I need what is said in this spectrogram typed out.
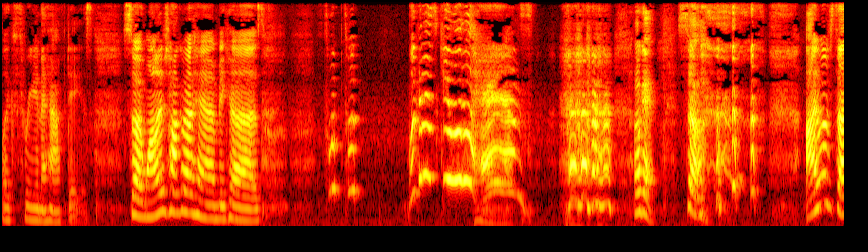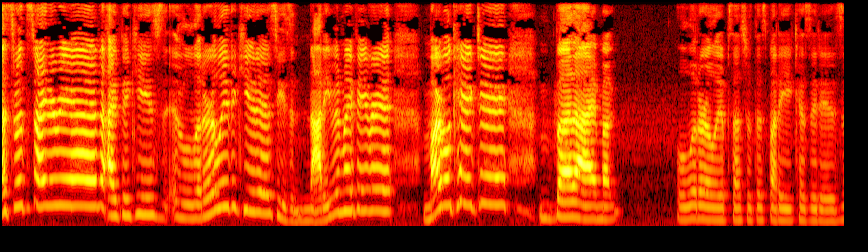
like three and a half days. So I wanted to talk about him because flip, flip, look at his cute little hands. okay, so I'm obsessed with Spider Man. I think he's literally the cutest. He's not even my favorite Marvel character, but I'm literally obsessed with this buddy because it is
